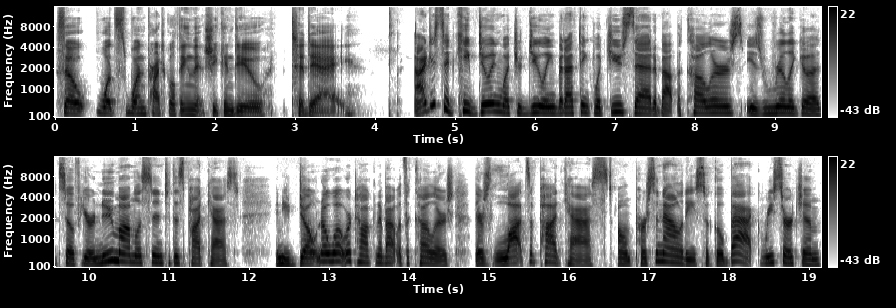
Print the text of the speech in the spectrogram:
So, what's one practical thing that she can do today? I just said keep doing what you're doing, but I think what you said about the colors is really good. So if you're a new mom listening to this podcast and you don't know what we're talking about with the colors, there's lots of podcasts on personality. So go back, research them,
